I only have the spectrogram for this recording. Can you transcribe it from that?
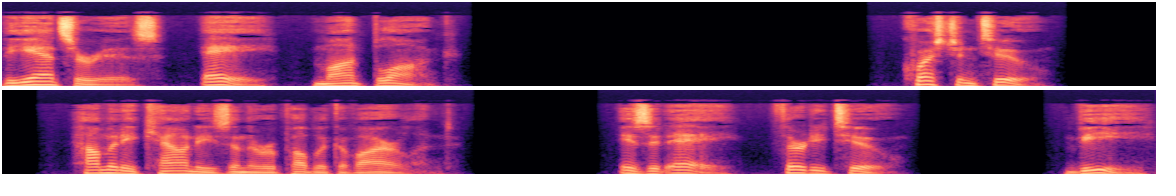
The answer is A. Mont Blanc. Question 2. How many counties in the Republic of Ireland? Is it A. 32? B.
